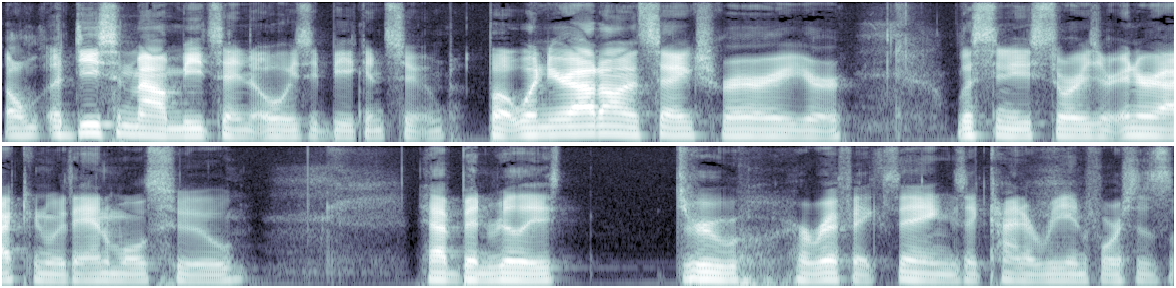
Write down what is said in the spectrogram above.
a, a, decent amount of meat ain't always be consumed. But when you're out on a sanctuary, you're listening to these stories, you're interacting with animals who have been really through horrific things. It kind of reinforces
